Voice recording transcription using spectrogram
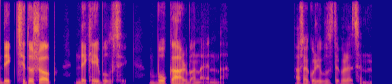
দেখছি তো সব, দেখেই বলছি। বোকা আর বানায়েন না। আশা করি বুঝতে পেরেছেন।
